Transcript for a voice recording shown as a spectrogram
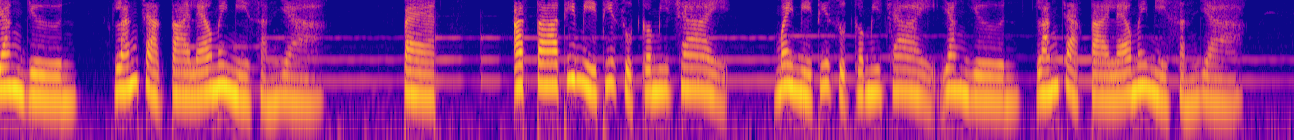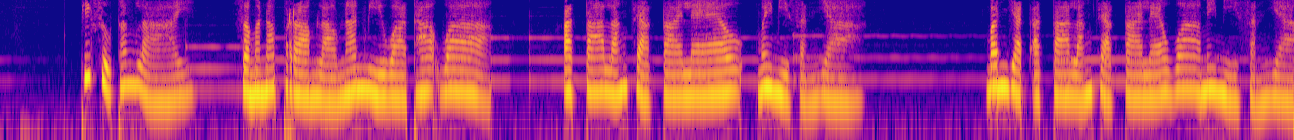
ยั่งยืน หลังจากตายแล้วไม่มีสัญญา 8. อัตตาที่มีที่สุดก็มิใช่ ไม่มีที่สุดก็มิใช่ ยั่งยืน หลังจากตายแล้วไม่มีสัญญา ภิกษุทั้งหลาย สมณพราหมณ์เหล่านั้นมีวาทะว่า อัตตาหลังจากตายแล้วไม่มีสัญญา บัญญัติอัตตาหลังจากตายแล้วว่าไม่มีสัญญา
